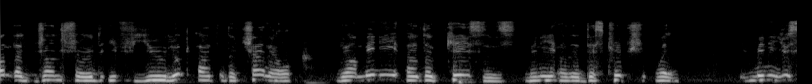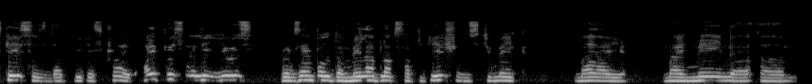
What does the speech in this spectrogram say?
one that John showed, if you look at the channel, there are many other cases, many other description, well, many use cases that we describe. I personally use, for example, the MelaBlocks applications to make my my main uh, um,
